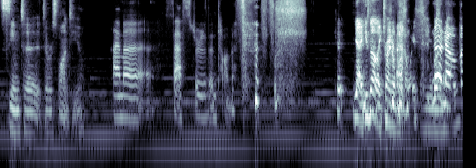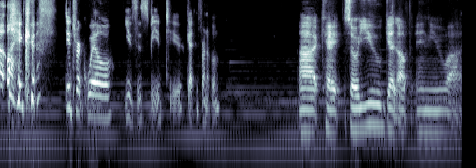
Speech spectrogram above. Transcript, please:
seem to to respond to you. I'm uh, faster than Thomas. Okay. Yeah, he's not like trying to run away from you. no, no, but like, Dietrich will use his speed to get in front of him. Uh, okay, so you get up and you uh,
